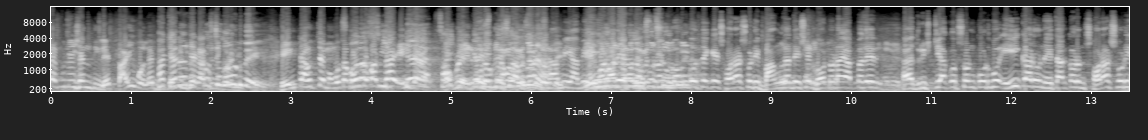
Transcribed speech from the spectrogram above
অ্যাফিলিয়েশন দিলে তাই বলে হ্যাঁ। এইটা হচ্ছে মমতা বন্দ্যোপাধ্যায় এইটা। পশ্চিমবঙ্গ থেকে সরাসরি বাংলাদেশের ঘটনায় আপনাদের দৃষ্টি আকর্ষণ করব। এই কারণে তার কারণ সরাসরি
